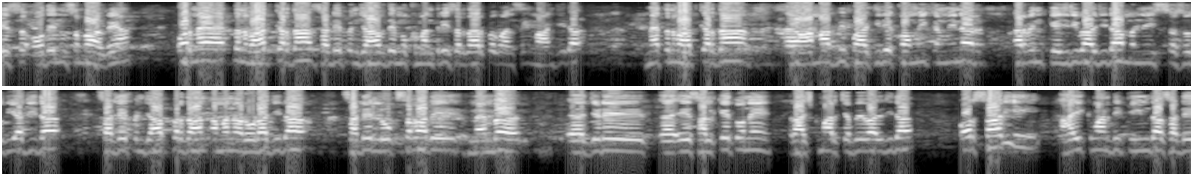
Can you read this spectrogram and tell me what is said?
ਇਸ ਅਹੁਦੇ ਨੂੰ ਸੰਭਾਲ ਰਿਹਾ। ਔਰ ਮੈਂ ਧੰਨਵਾਦ ਕਰਦਾ ਸਾਡੇ ਪੰਜਾਬ ਦੇ ਮੁੱਖ ਮੰਤਰੀ ਸਰਦਾਰ ਭਗਵੰਤ ਸਿੰਘ ਮਾਨ ਜੀ ਦਾ। ਮੈਂ ਧੰਨਵਾਦ ਕਰਦਾ ਆਮ ਆਦਮੀ ਪਾਰਟੀ ਦੇ ਕੌਮੀ ਕਨਵੀਨਰ ਅਰਵਿੰਦ ਕੇਜਰੀਵਾਲ ਜੀ ਦਾ, ਮਨੀਸ਼ ਸਸੋਦੀਆ ਜੀ ਦਾ, ਸਾਡੇ ਪੰਜਾਬ ਪ੍ਰਧਾਨ ਅਮਨ ਅਰੋੜਾ ਜੀ ਦਾ, ਸਾਡੇ ਲੋਕ ਸਭਾ ਦੇ ਮੈਂਬਰ ਜਿਹੜੇ ਇਸ ਹਲਕੇ ਤੋਂ ਨੇ, ਰਾਜਕੁਮਾਰ ਚੱਬੇਵਾਲ ਜੀ ਦਾ ਔਰ ਸਾਰੀ ਹਾਈ ਕਮਾਂਡ ਦੀ ਟੀਮ ਦਾ ਸਾਡੇ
